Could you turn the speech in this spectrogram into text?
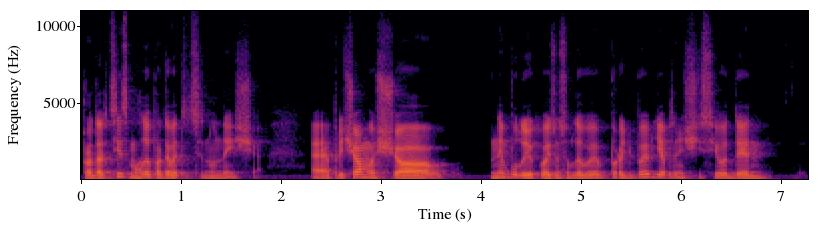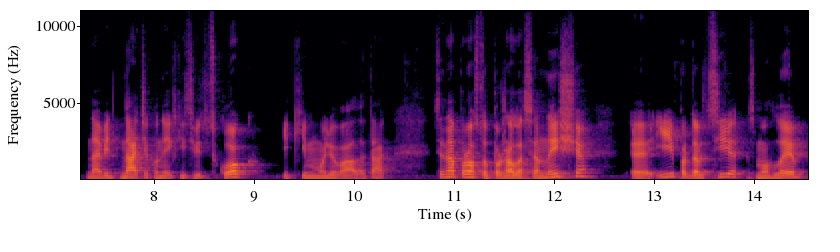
продавці змогли продавити ціну нижче. Е, Причому, що не було якоїсь особливої боротьби в діапазоні 6,1, навіть натяку на якийсь відскок, який малювали, так? Ціна просто прожалася нижче, е, і продавці змогли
